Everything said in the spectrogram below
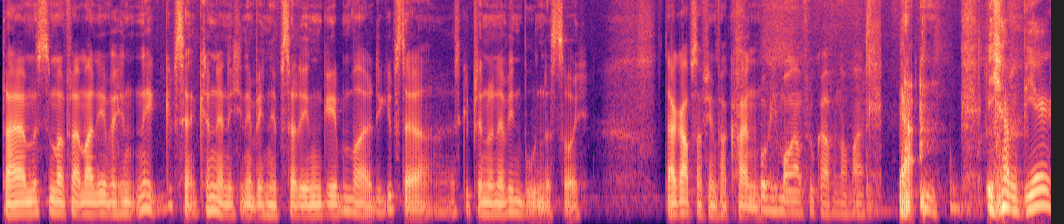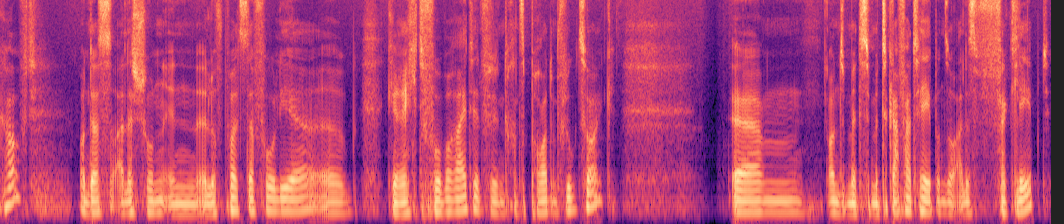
Daher müsste man vielleicht mal in irgendwelchen, nee, gibt's ja, können ja nicht in irgendwelchen Hipsterläden geben, weil die gibt's da ja. Es gibt ja nur in der Windbuden das Zeug. Da gab es auf jeden Fall keinen. Gucke ich morgen am Flughafen nochmal. Ja. Ich habe Bier gekauft und das alles schon in äh, Luftpolsterfolie äh, gerecht vorbereitet für den Transport im Flugzeug. Ähm, und mit, mit Gaffertape und so alles verklebt.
